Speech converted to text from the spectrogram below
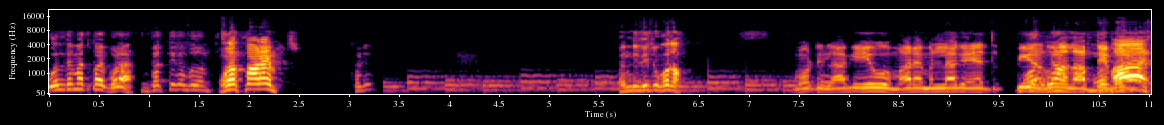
બોલ દે મત કોઈ ભોળા. ગત્તી ને બધું ભોળા પાડ એમ. ઠંડી લીધું ખોતો મોટી લાગે એવું મારે મન લાગે એ પીળા રૂના લાપતે બસ.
